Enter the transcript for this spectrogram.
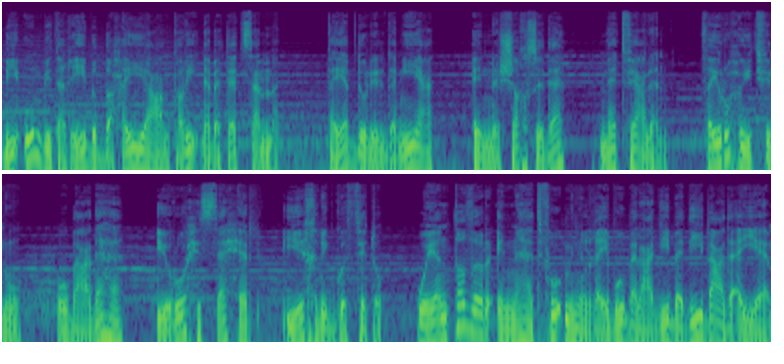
بيقوم بتغييب الضحية عن طريق نباتات سامة. فيبدو للجميع إن الشخص ده مات فعلا فيروحوا يدفنوه. وبعدها يروح الساحر يخرج جثته وينتظر إنها تفوق من الغيبوبة العجيبة دي بعد أيام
